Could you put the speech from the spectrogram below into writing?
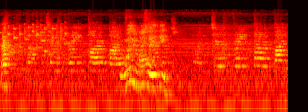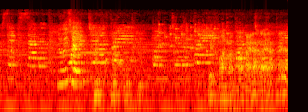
Đây. Ủa, cái gì? Lưu ý gì? Biết con con con lại đó, lại đó, lại đó.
